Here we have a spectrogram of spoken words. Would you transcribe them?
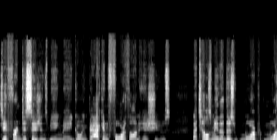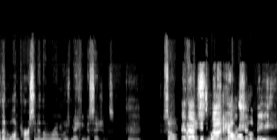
different decisions being made, going back and forth on issues, that tells me that there's more more than one person in the room who's making decisions. Hmm. So and I mean, that's it's going not to be how all it over should the be.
